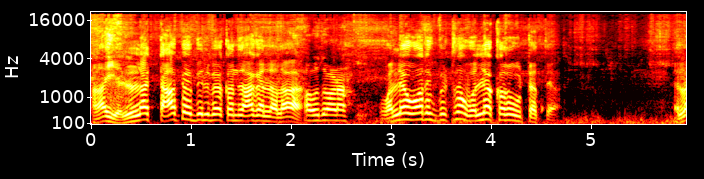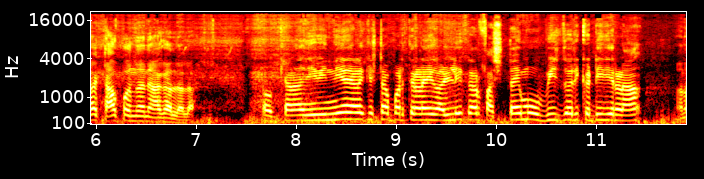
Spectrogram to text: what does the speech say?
ಅಣ್ಣ ಎಲ್ಲ ಟಾಪೇ ಬೀಳ್ಬೇಕಂದ್ರೆ ಆಗಲ್ಲಲ್ಲ? ಹೌದು ಅಣ್ಣ. ಒಳ್ಳೆ ಓದಕ್ಕೆ ಬಿಟ್ಟರೆ ಒಳ್ಳೆ ಕರು ಹುಟ್ಟತ್ತೆ. ಎಲ್ಲ ಟಾಪ್ ಅಂದಾನೆ ಆಗಲ್ಲಲ್ಲ? ಓಕೆ ಅಣ್ಣ ನೀವು ಇನ್ನೇನು ಹೇಳಕ್ಕೆ ಇಷ್ಟಪಡ್ತೀರಣ್ಣ ಈಗ ಹಳ್ಳಿ ಕಾರ್ ಫಸ್ಟ್ ಟೈಮು ಬೀಜದವ್ರಿಗೆ ಕಟ್ಟಿದ್ದೀರಣ್ಣ ಅಣ್ಣ?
